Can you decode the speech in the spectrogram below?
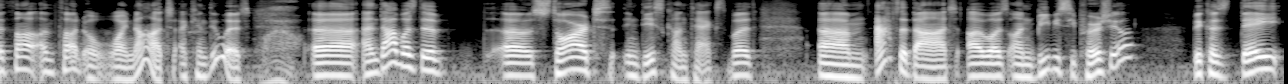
i thought i thought oh why not? I can do it. Wow. Uh, and that was the uh, start in this context. But um, after that i was on bbc persia because they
